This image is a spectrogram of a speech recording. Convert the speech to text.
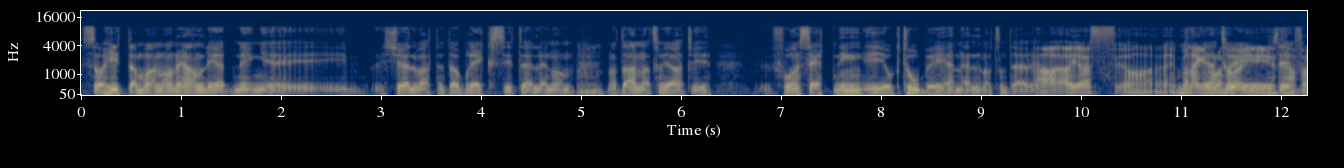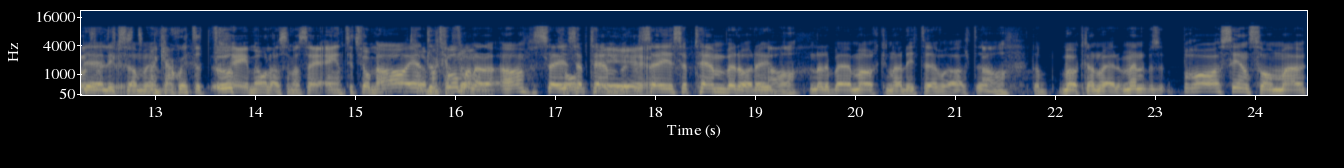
så hittar man någon anledning i kölvattnet av Brexit eller någon, något annat som gör att vi får en sättning i oktober igen eller något sånt där. Ja, jag, jag, jag, Jag håller tror med i det här det- fallet det är faktiskt. liksom, men kanske inte tre månader, som jag säger en till två månader. Ja, en till två få månader. Ja, säg, september, i- säg september då. Det Ja. När det börjar mörkna lite överallt. Ja. Då mörknar nog även. Men bra sensommar.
